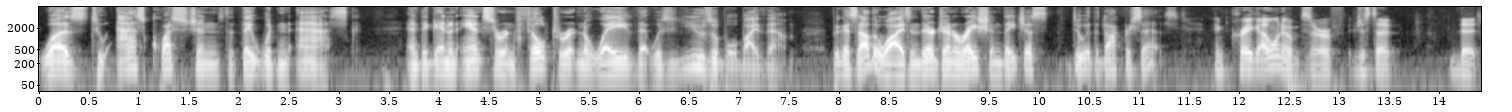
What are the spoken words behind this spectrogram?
was to ask questions that they wouldn't ask and to get an answer and filter it in a way that was usable by them. because otherwise, in their generation, they just do what the doctor says. And Craig, I want to observe just a the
